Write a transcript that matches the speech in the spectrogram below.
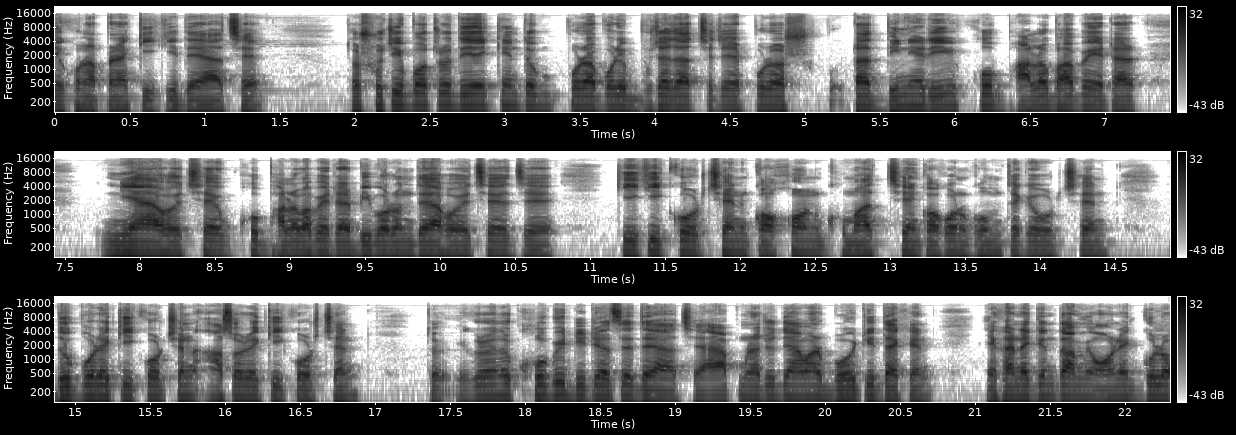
দেখুন আপনারা কি কি দেয়া আছে। তো সূচিপত্র দিয়ে কিন্তু পুরোপুরি বোঝা যাচ্ছে যে পুরোটা দিনেরই খুব ভালোভাবে এটার নেওয়া হয়েছে, খুব ভালোভাবে এটার বিবরণ দেওয়া হয়েছে যে কি কি করছেন, কখন ঘুমাচ্ছেন, কখন ঘুম থেকে উঠছেন, দুপুরে কি করছেন, আসরে কি করছেন। তো এগুলো কিন্তু খুবই ডিটেলসে দেওয়া আছে। আর আপনারা যদি আমার বইটি দেখেন, এখানে কিন্তু আমি অনেকগুলো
